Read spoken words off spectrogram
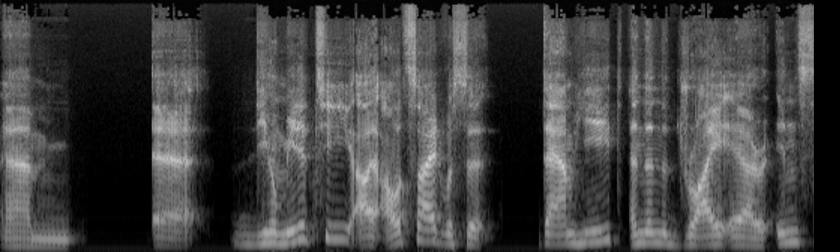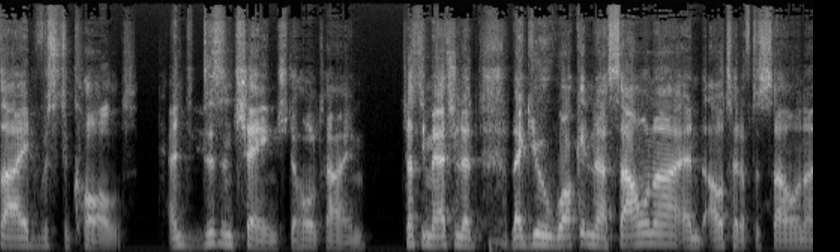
um uh, the humidity uh, outside was the damn heat and then the dry air inside with the cold and it doesn't change the whole time just imagine that like you walk in a sauna and outside of the sauna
